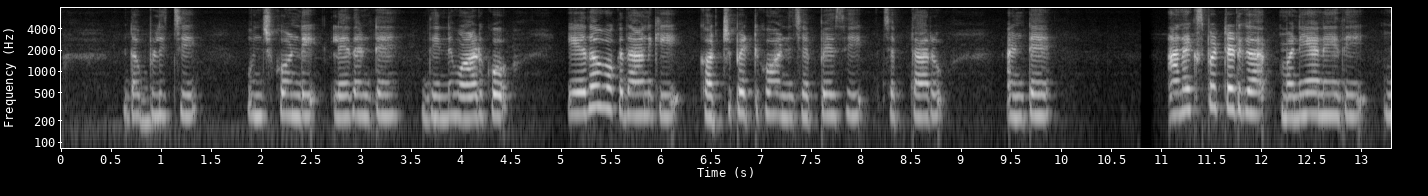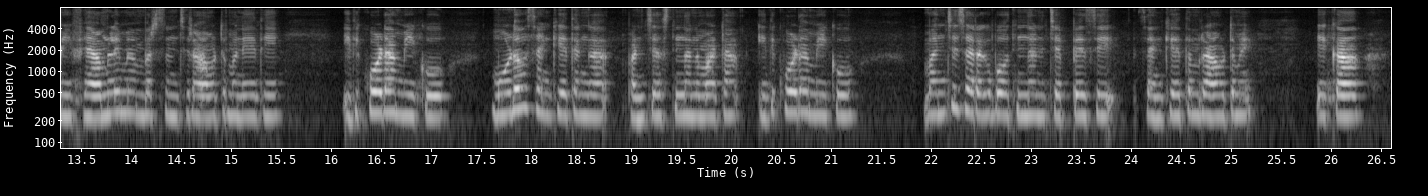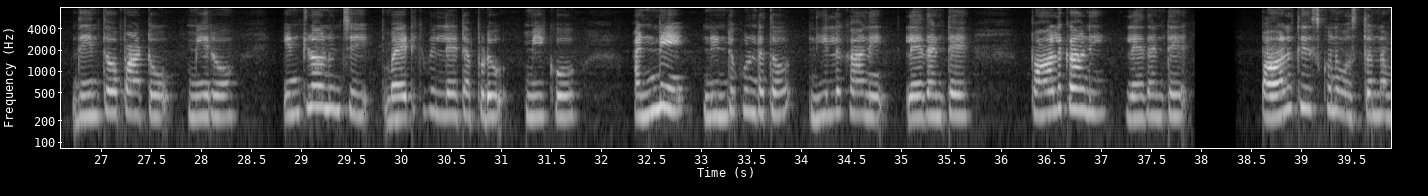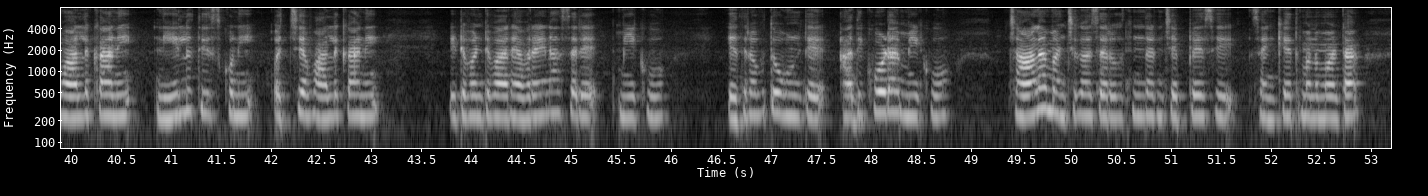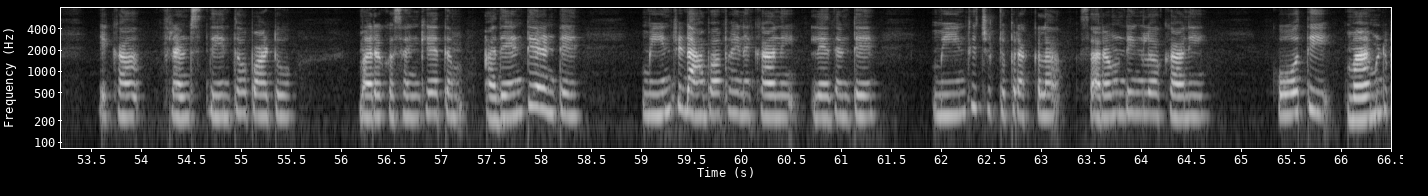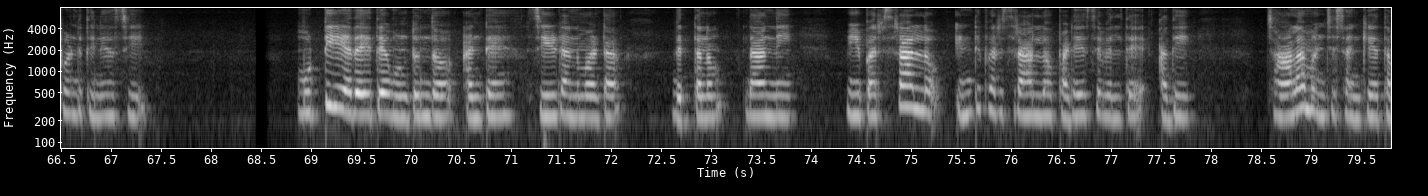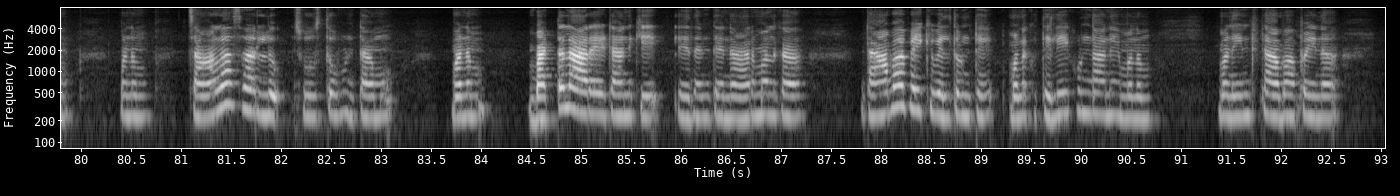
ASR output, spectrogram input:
డబ్బులు ఇచ్చి ఉంచుకోండి లేదంటే దీన్ని వాడుకో. ఏదో ఒక దానికి ఖర్చు పెట్టుకో అని చెప్పేసి చెప్తారు. అంటే అన్ఎక్స్పెక్టెడ్గా మనీ అనేది మీ ఫ్యామిలీ మెంబర్స్ నుంచి రావటం అనేది ఇది కూడా మీకు మూడవ సంకేతంగా పనిచేస్తుందన్నమాట. ఇది కూడా మీకు మంచి జరగబోతుందని చెప్పేసి సంకేతం రావటమే. ఇక దీంతో పాటు మీరు ఇంట్లో నుంచి బయటికి వెళ్ళేటప్పుడు మీకు అన్నీ నిండుకుండతో నీళ్ళు కానీ లేదంటే పాలు కానీ లేదంటే పాలు తీసుకుని వస్తున్న వాళ్ళు కానీ నీళ్ళు తీసుకుని వచ్చే వాళ్ళు కానీ ఇటువంటి వారు ఎవరైనా సరే మీకు ఎదురవుతూ ఉంటే అది కూడా మీకు చాలా మంచిగా జరుగుతుందని చెప్పేసి సంకేతం అన్నమాట. ఇక ఫ్రెండ్స్ దీంతో పాటు మరొక సంకేతం అదేంటి అంటే మీ ఇంటి డాబా పైన కానీ లేదంటే మీ ఇంటి చుట్టుప్రక్కల సరౌండింగ్లో కానీ కోతి మామిడి పండు తినేసి ముట్టి ఏదైతే ఉంటుందో అంటే సీడ్ అన్నమాట విత్తనం. దాన్ని మీ పరిసరాల్లో ఇంటి పరిసరాల్లో పడేసి వెళ్తే అది చాలా మంచి సంకేతం. మనం చాలాసార్లు చూస్తూ ఉంటాము. మనం బట్టలు ఆరేయటానికి లేదంటే నార్మల్గా డాబా పైకి వెళ్తుంటే మనకు తెలియకుండానే మనం మన ఇంటి డాబా పైన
